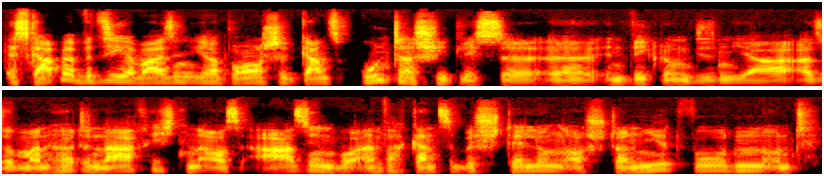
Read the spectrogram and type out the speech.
Es gab ja witzigerweise in Ihrer Branche ganz unterschiedlichste äh, Entwicklungen in diesem Jahr. Also man hörte Nachrichten aus Asien, wo einfach ganze Bestellungen auch storniert wurden und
